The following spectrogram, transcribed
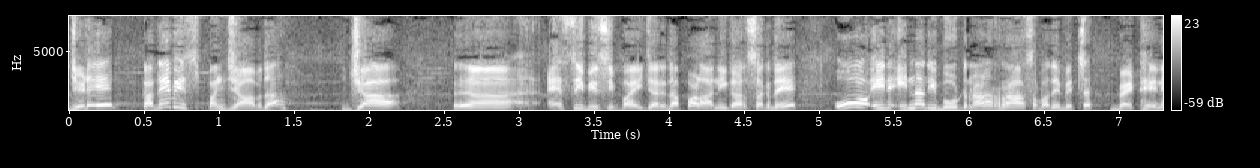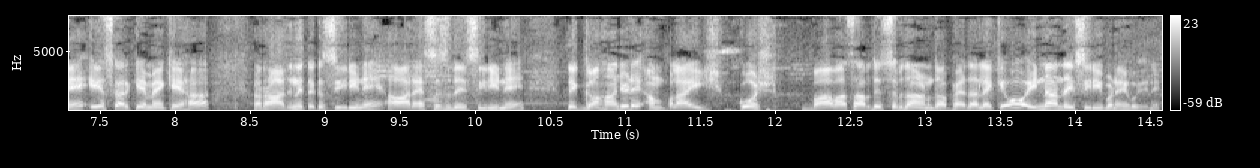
ਜਿਹੜੇ ਕਦੇ ਵੀ ਪੰਜਾਬ ਦਾ ਜਾਂ ਐਸਸੀਬੀਸੀ ਭਾਈਚਾਰੇ ਦਾ ਭਲਾ ਨਹੀਂ ਕਰ ਸਕਦੇ। ਉਹ ਇਨ- ਇਹਨਾਂ ਦੀ ਵੋਟ ਨਾਲ ਰਾਜ ਸਭਾ ਦੇ ਵਿੱਚ ਬੈਠੇ ਨੇ। ਇਸ ਕਰਕੇ ਮੈਂ ਕਿਹਾ, ਰਾਜਨੀਤਿਕ ਸੀਰੀ ਨੇ ਆਰਐਸਐਸ ਦੇ ਸੀਰੀ ਨੇ ਤੇ ਗਾਹਾਂ ਜਿਹੜੇ EMPLOYEES ਕੁਛ ਬਾਬਾ ਸਾਹਿਬ ਦੇ ਸੰਵਿਧਾਨ ਦਾ ਫਾਇਦਾ ਲੈ ਕੇ ਉਹ ਇਹਨਾਂ ਦੇ ਸੀਰੀ ਬਣੇ ਹੋਏ ਨੇ।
